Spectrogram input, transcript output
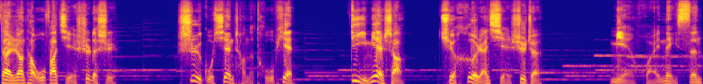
但让他无法解释的是，事故现场的图片。地面上，却赫然显示着“缅怀内森”。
